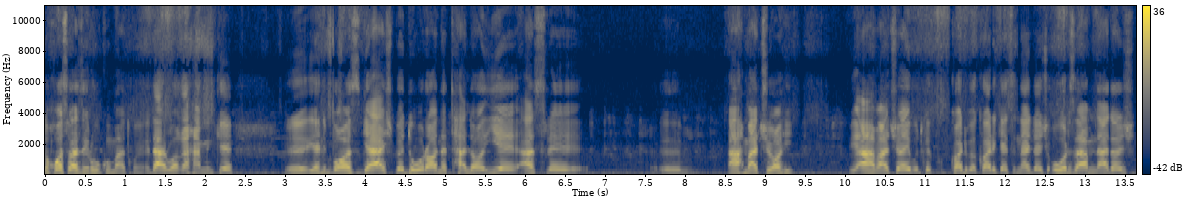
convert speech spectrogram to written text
نخست وزیر حکومت کنیم. در واقع همین که یعنی بازگشت به دوران طلایی عصر احمد شاهی یه احمد شاهی بود که کاری به کاری کسی نداشت ارزم نداشت.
